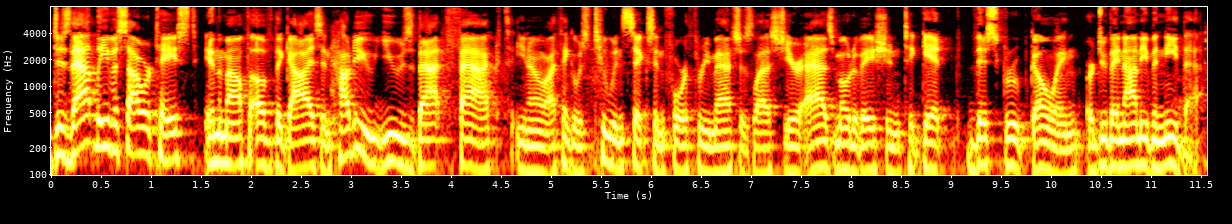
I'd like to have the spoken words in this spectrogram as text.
Does that leave a sour taste in the mouth of the guys? And how do you use that fact? You know, I think it was two and six in four three matches last year as motivation to get this group going, or do they not even need that?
